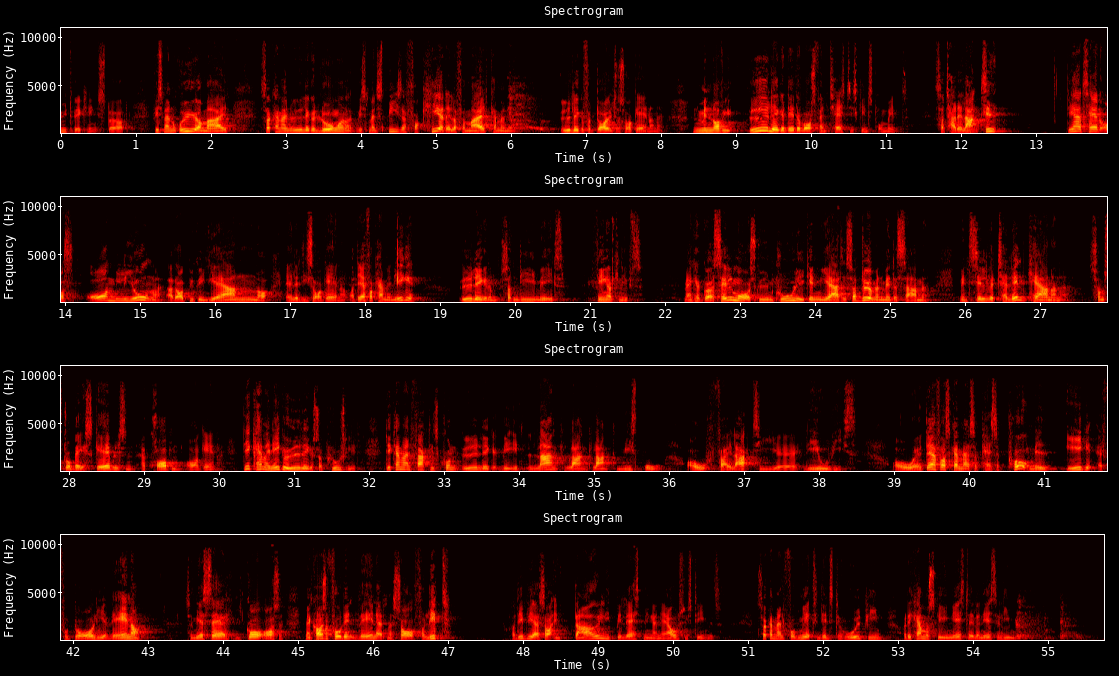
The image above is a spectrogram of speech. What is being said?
udviklingsstørt. Hvis man ryger meget, så kan man ødelægge lungerne. Hvis man spiser forkert eller for meget, kan man ødelægge fordøjelsesorganerne. Men når vi ødelægger dette vores fantastiske instrument, så tager det lang tid. Det har taget os over millioner at opbygge hjernen og alle disse organer, og derfor kan man ikke ødelægge dem sådan lige med et fingerknips. Man kan gøre selvmord og skyde en kugle igennem hjertet, så dør man med det samme. Men selve talentkernerne, som står bag skabelsen af kroppen og organer, det kan man ikke ødelægge så pludseligt. Det kan man faktisk kun ødelægge ved et langt, langt, langt misbrug og fejlagtig øh, levevis. Og øh, derfor skal man altså passe på med ikke at få dårlige vaner. Som jeg sagde i går også, man kan også få den vane, at man sover for lidt. Og det bliver altså en daglig belastning af nervesystemet. Så kan man få mere tendens til hovedpine, og det kan måske i næste eller næste liv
